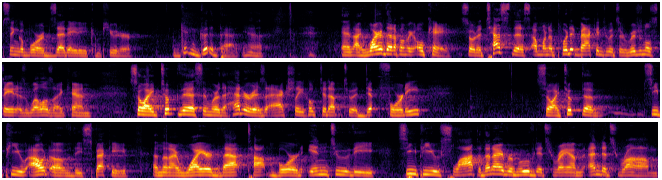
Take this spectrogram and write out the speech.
single board Z80 computer. I'm getting good at that, yeah. And I wired that up. I'm like, okay, so to test this, I'm going to put it back into its original state as well as I can. So I took this, and where the header is, I actually hooked it up to a DIP 40. So I took the CPU out of the Speccy, and then I wired that top board into the CPU slot. Then I removed its RAM and its ROM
